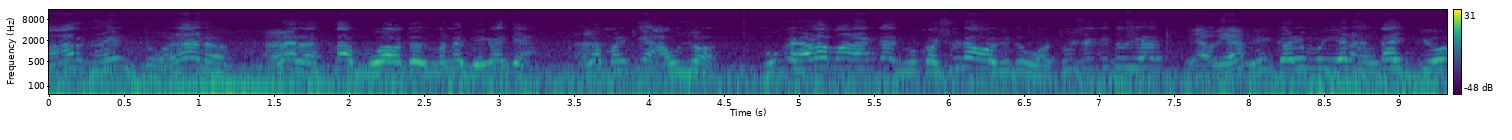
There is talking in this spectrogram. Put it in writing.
માર ખાઈને દોડ્યા ને. રસ્તા હું આવતો મને ભેગા થયા. એટલે મને કે આવજો. હું કે હેડો મારા હંગાત હું કશું ના હોય કીધું હતું છે કીધું યાર. એમ? એ કરી હું યાર હંગાઈ ગયો.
